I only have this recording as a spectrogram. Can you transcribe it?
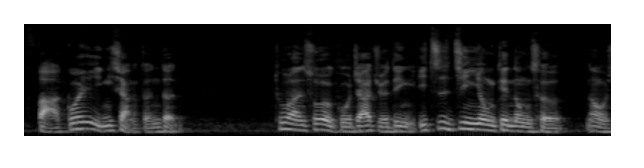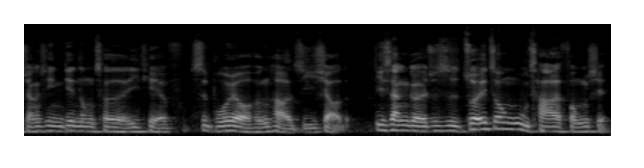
法规影响等等，突然所有国家决定一致禁用电动车，那我相信电动车的 ETF 是不会有很好的绩效的。第三个就是追踪误差的风险。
